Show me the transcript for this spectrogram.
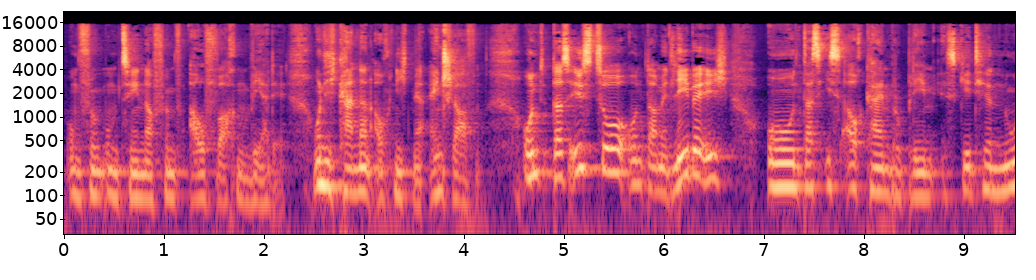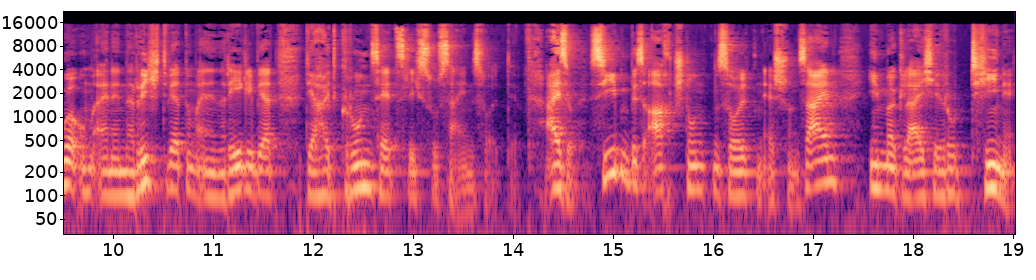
um, 5, um 10 nach 5 aufwachen werde. Und ich kann dann auch nicht mehr einschlafen. Und das ist so und damit lebe ich Und das ist auch kein Problem. Es geht hier nur um einen Richtwert, um einen Regelwert, der halt grundsätzlich so sein sollte. Also sieben bis acht Stunden sollten es schon sein, immer gleiche Routine.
